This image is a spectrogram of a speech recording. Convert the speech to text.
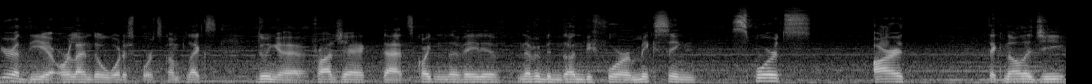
here at the Orlando Water Sports Complex doing a project that's quite innovative, never been done before, mixing sports, art, technology.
